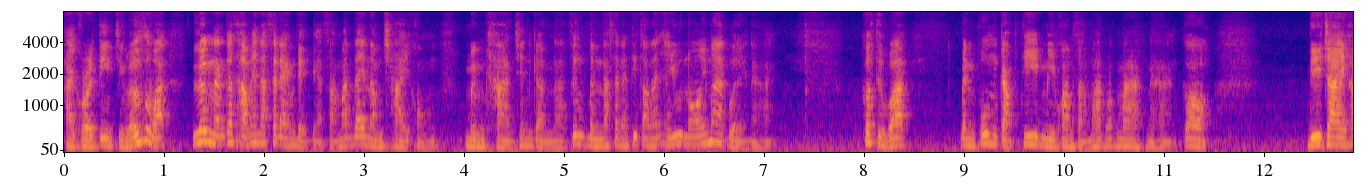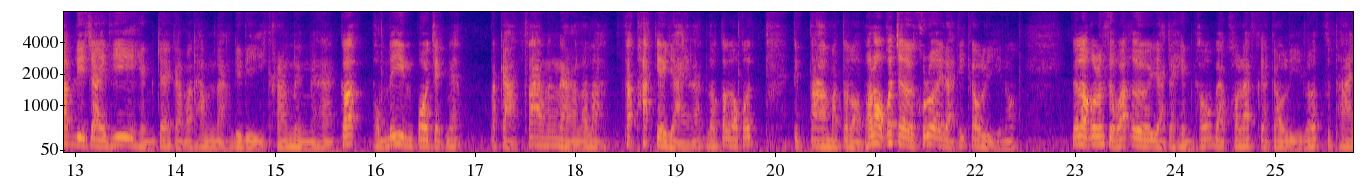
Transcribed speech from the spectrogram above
high quality จริงๆแล้วรู้สึกว่าเรื่องนั้นก็ทำให้นักแสดงเด็กเนี่ยสามารถได้นำชายของเมืองคานเช่นกันนะ ซึ่งเป็นนักแสดงที่ตอนนั้นอายุน้อยมากเลยนะฮะ ก็ถือว่าเป็นผู้กำกับที่มีความสามารถมากๆนะฮะ ก็ดีใจครับดีใจที่เห็นแกกลับมาทำหนังดีๆอีกครั้งหนึ่งนะฮะ ก็ผมได้ยินโปรเจกต์เนี้ยประกาศสร้างตั้งนานแล้วล่ะสักพักใหญ่ๆแล้วแล้วก็เราก็ติดตามมาตลอดเพราะเราก็เจอคุโรยดะที่เกาหลีเนาะแล้วเราก็รู้สึกว่าเอออยากจะเห็นเขาแบบคอลแลบกับเกาหลีแล้วสุดท้าย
